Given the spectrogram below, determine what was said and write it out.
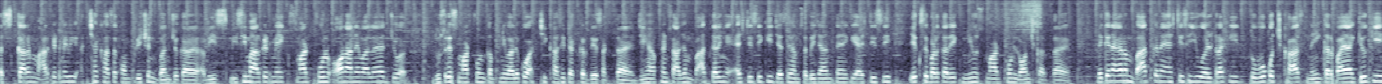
इस कारण मार्केट में भी अच्छा खासा कंपटीशन बन चुका है। अभी इसी मार्केट में एक स्मार्टफ़ोन ऑन आने वाला है, जो दूसरे स्मार्टफ़ोन कंपनी वाले को अच्छी खासी टक्कर दे सकता है। जी हाँ फ्रेंड्स आज हम बात करेंगे एच की, जैसे हम सभी जानते हैं कि एच एक से बढ़कर एक न्यू स्मार्टफ़ोन लॉन्च करता है। लेकिन अगर हम बात करें H T C U ultra की तो वो कुछ खास नहीं कर पाया, क्योंकि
